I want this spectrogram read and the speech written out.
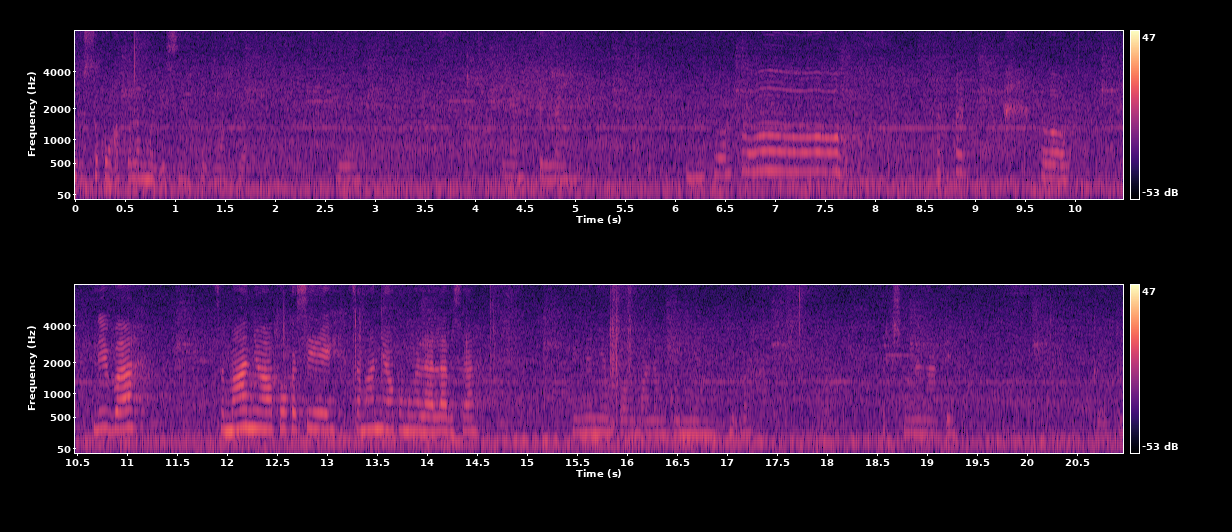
Gusto kong ako lang mag-isa. Ayan. Ayan, tingnan. Dito ako. oh. Di ba? Samahan niyo ako kasi, samahan niyo ako mga lalabs ha. Tingnan yung forma ng kunyang. Di ba? Press muna natin. Okay, ito.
